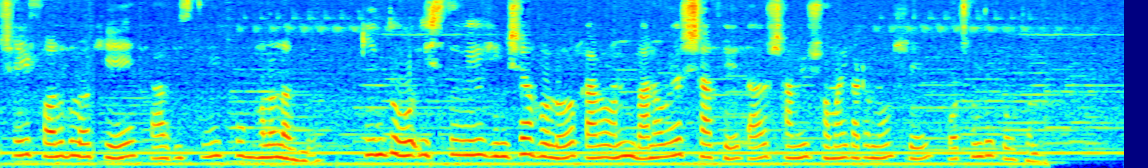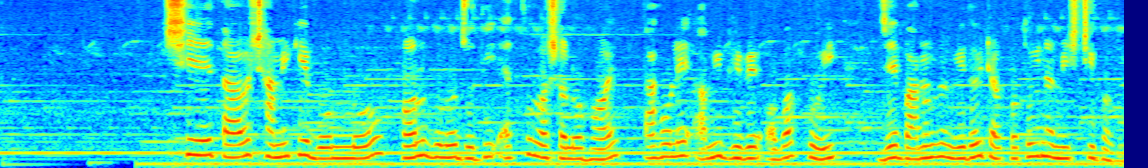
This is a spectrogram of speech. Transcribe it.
সেই ফলগুলো খেয়ে তার স্ত্রী খুব ভালো লাগল। কিন্তু স্ত্রীর হিংসা হলো কারণ বানরের সাথে তার স্বামীর সময় কাটানো সে পছন্দ করত না। সে তার স্বামীকে বলল, ফলগুলো যদি এত রসালো হয়, তাহলে আমি ভেবে অবাক হই যে বানরের হৃদয়টা কতই না মিষ্টি হবে।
